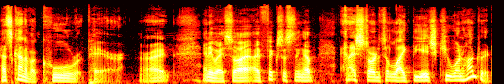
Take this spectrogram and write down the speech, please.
That's kind of a cool repair. All right. Anyway, so I, I fixed this thing up, and I started to like the HQ100.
